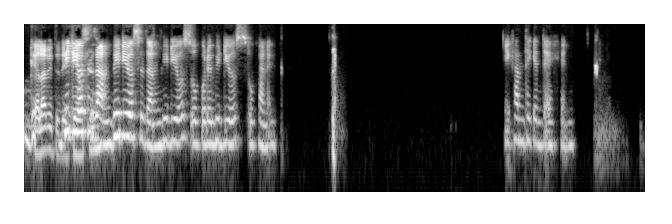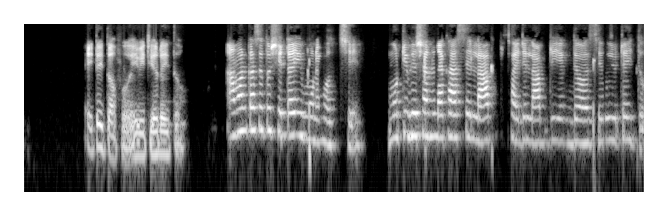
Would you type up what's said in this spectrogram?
গ্যালারিতে দেখি ভিডিওসে যান ভিডিওসে যান ভিডিওস উপরে ভিডিওস ওখানে। এখান থেকে দেখেন। এইটাই তো আপু এই ভিডিওটাই তো। আমার কাছে তো সেটাই মনে হচ্ছে। মোটিভেশন লেখা আছে লাভ সাইডে লাভ রিয়েক্ট দেওয়া আছে ওইটাই তো।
